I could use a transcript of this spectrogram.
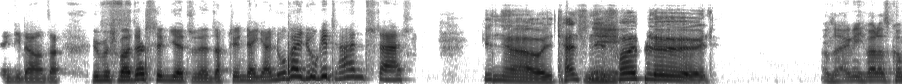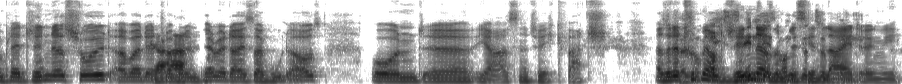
Shanky da und sagt, was war das denn jetzt? Und dann sagt Jinder, ja, nur weil du getanzt hast. Genau, tanzen nee. ist voll blöd. Also eigentlich war das komplett Jinders Schuld, aber der ja. Trouble in Paradise sah gut aus. Und äh, ja, ist natürlich Quatsch. Also da tut mir auch Jinder so ein bisschen leid irgendwie.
